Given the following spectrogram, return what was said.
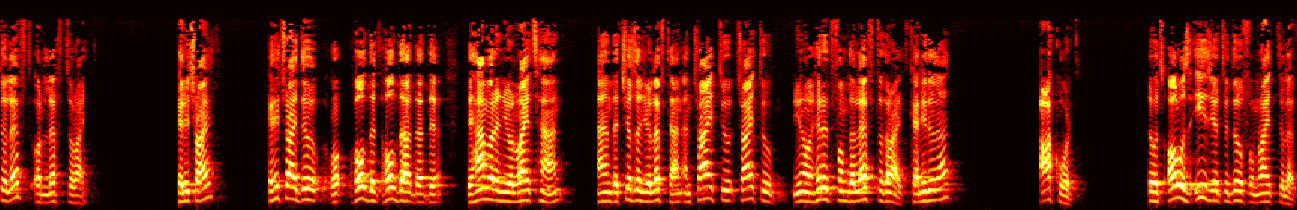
to left or left to right? Can you try it? Can you try to hold the, hold the, the, the, the hammer in your right hand and the chisel in your left hand and try to try to you know hit it from the left to the right. Can you do that? Awkward. So it's always easier to do from right to left.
